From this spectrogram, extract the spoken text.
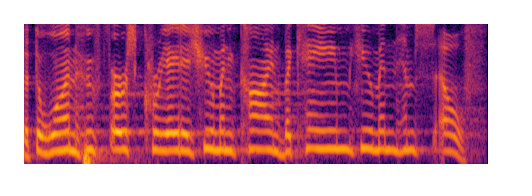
That the one who first created humankind became human himself.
